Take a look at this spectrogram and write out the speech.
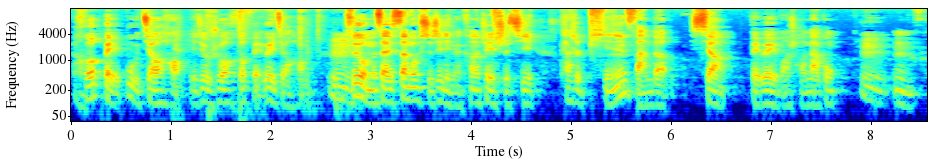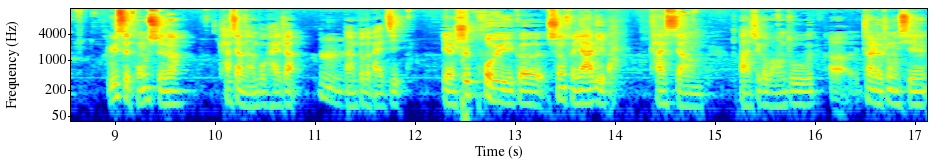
和北部交好，也就是说和北魏交好。嗯所以我们在三国时期里面看到这一时期，他是频繁的向北魏王朝纳贡。嗯嗯，与此同时呢，他向南部开战，嗯南部的白济也是迫于一个生存压力吧，他想把这个王都呃战略重心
